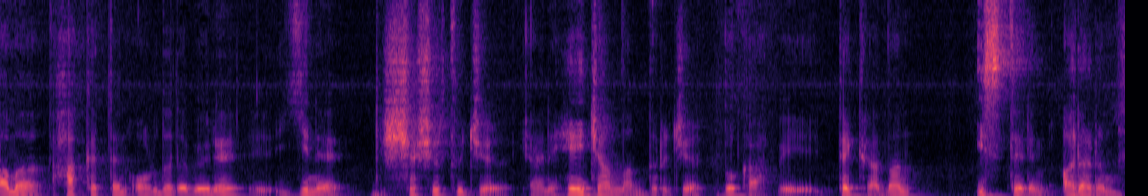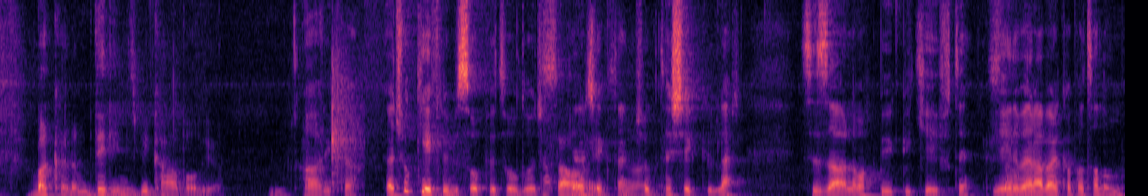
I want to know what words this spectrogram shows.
Ama hakikaten orada da böyle e, yine şaşırtıcı, yani heyecanlandırıcı. Bu kahveyi tekrardan isterim, ararım, bakarım dediğiniz bir kahve oluyor. Harika. Ya çok keyifli bir sohbet oldu hocam. Sağ olun, Gerçekten sağ çok olun. teşekkürler. Sizi ağırlamak büyük bir keyifti. Yayını olun. beraber kapatalım mı?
